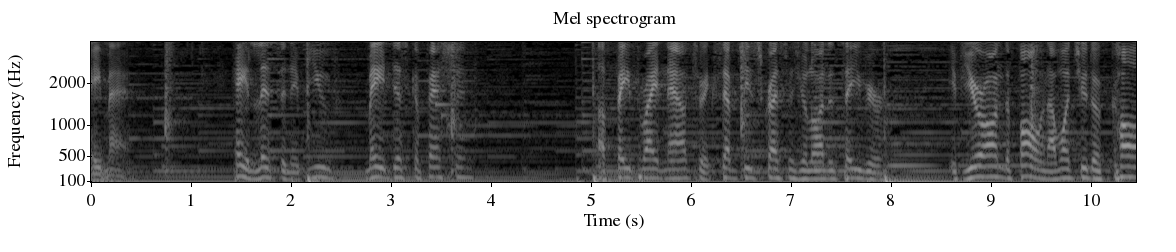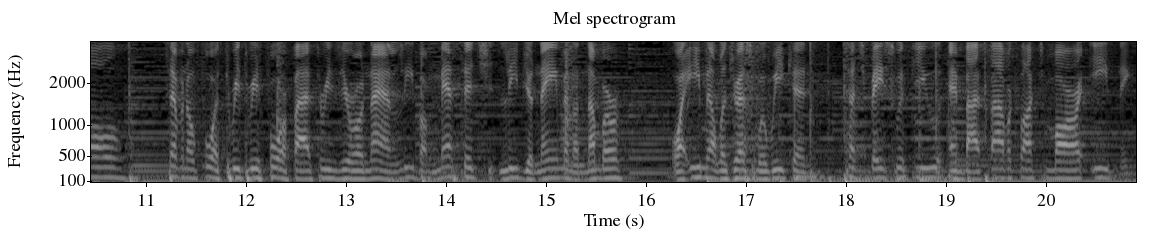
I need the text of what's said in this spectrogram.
Amen. Hey, listen, if you've made this confession of faith right now to accept Jesus Christ as your Lord and Savior, if you're on the phone, I want you to call 704 334 5309. Leave a message, leave your name and a number or email address where we can touch base with you. And by 5 o'clock tomorrow evening,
